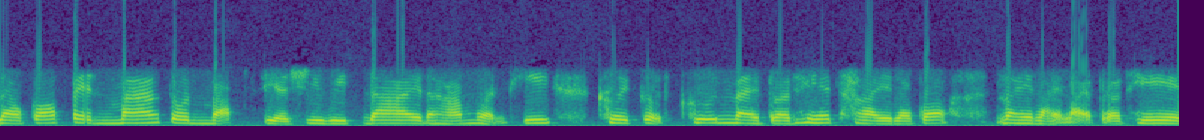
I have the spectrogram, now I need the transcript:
แล้วก็เป็นมากจนแบบเสียชีวิตได้นะคะ เหมือนที่เคยเกิดขึ้นในประเทศไทยแล้วก็ในหลาย ๆ ประเทศ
